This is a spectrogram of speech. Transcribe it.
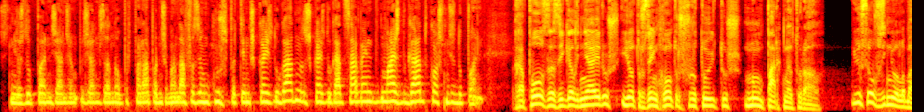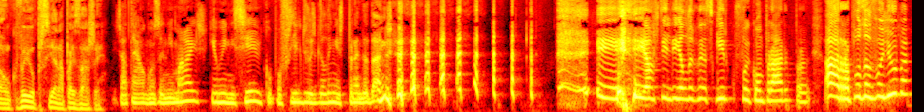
Os senhores do PAN já nos, já nos andam a preparar para nos mandar fazer um curso para termos cães do gado, mas os cães do gado sabem mais de gado que os senhores do PAN. Raposas e galinheiros e outros encontros fortuitos num parque natural. E o seu vizinho alemão que veio apreciar a paisagem? Já tem alguns animais. Eu iniciei com o filho duas galinhas de prenda de anos. E, e ele a seguir foi comprar. Ah, raposa de Valhuba!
